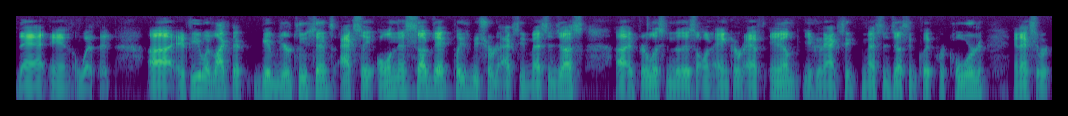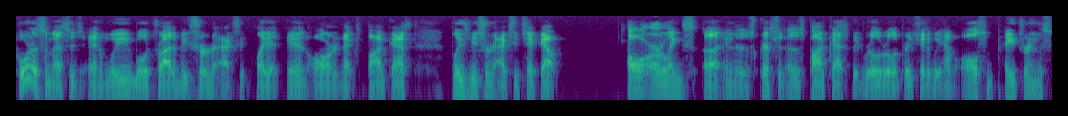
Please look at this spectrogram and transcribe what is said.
that in with it. Uh, if you would like to give your two cents actually on this subject, please be sure to actually message us. Uh, if you're listening to this on Anchor FM, you can actually message us and click record and actually record us a message, and we will try to be sure to actually play it in our next podcast. Please be sure to actually check out all our links uh, in the description of this podcast. We'd really, really appreciate it. We have awesome patrons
